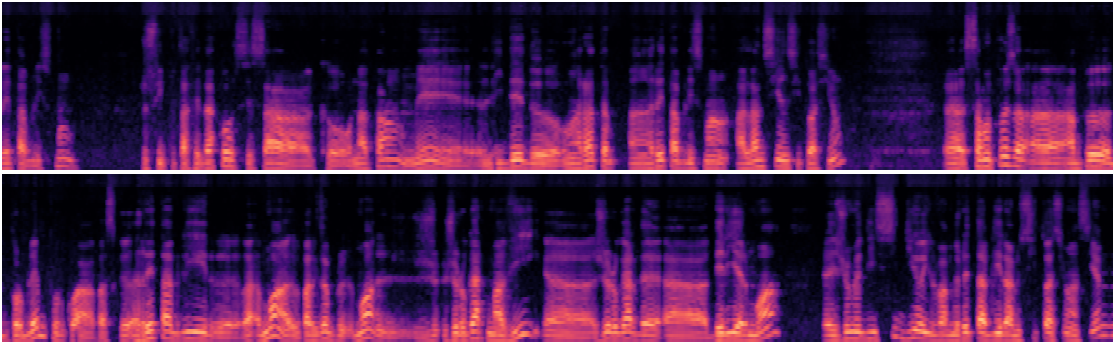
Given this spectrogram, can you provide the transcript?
rétablissement. Je suis tout à fait d'accord, c'est ça qu'on attend, mais l'idée d'un un rétablissement à l'ancienne situation, ça me pose un, peu de problème. Pourquoi? Parce que rétablir. moi, par exemple, moi, je, je regarde ma vie, je regarde derrière moi et je me dis, si Dieu il va me rétablir à une situation ancienne,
